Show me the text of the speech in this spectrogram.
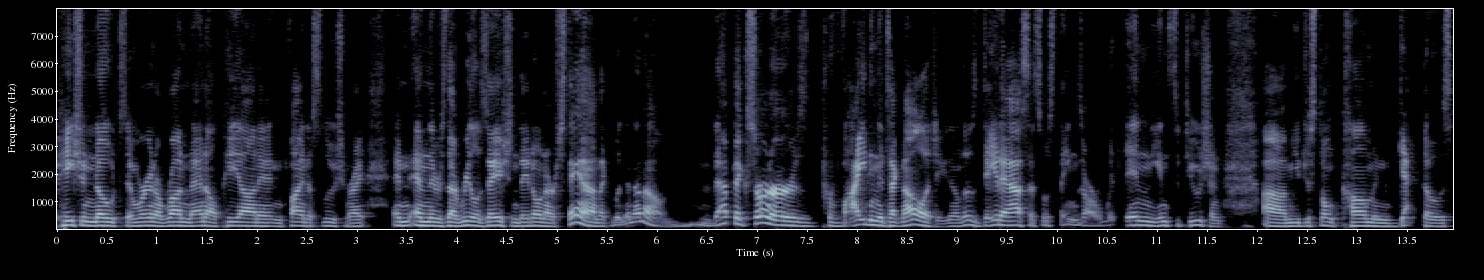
patient notes and we're going to run NLP on it and find a solution, right? And and there's that realization they don't understand. Like, well, no, no, Epic Cerner is providing the technology. You know, those data assets, those things are within the institution. Um, you just don't come and get those.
